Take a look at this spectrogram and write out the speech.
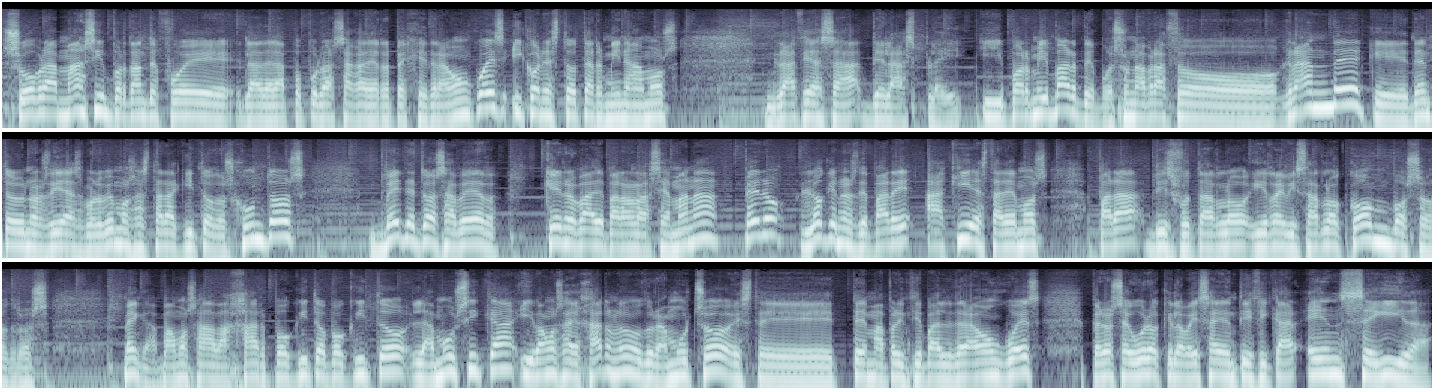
Su obra más importante fue la de la popular saga de RPG Dragon Quest y con esto terminamos gracias a The Last Play. Y por mi parte, pues un abrazo grande, que dentro de unos días volvemos a estar aquí todos juntos. Vete tú a saber qué nos va a deparar la semana, pero lo que nos depare aquí estaremos para disfrutarlo y revisarlo con vosotros. Venga, vamos a bajar poquito a poquito la música y vamos a dejar, no dura mucho este tema principal de Dragon Quest, pero seguro que lo vais a identificar enseguida.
